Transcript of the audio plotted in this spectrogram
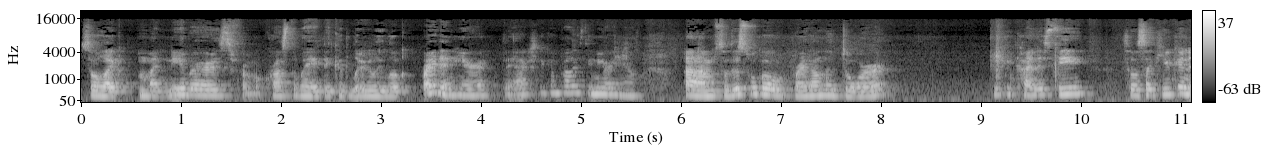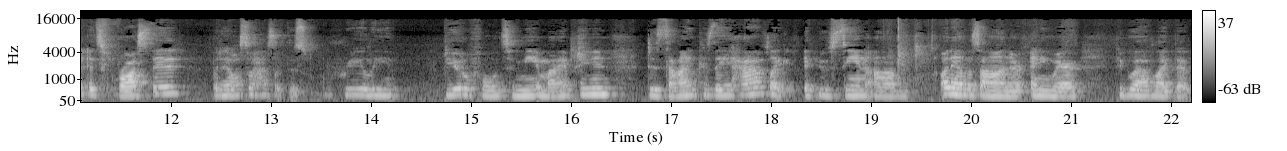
So like my neighbors from across the way, they could literally look right in here. They actually can probably see me right now. Um, so this will go right on the door. You can kind of see. So it's like you can, it's frosted, but it also has like this really beautiful, to me, in my opinion, design. Because they have like, if you've seen um, on Amazon or anywhere, people have like the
